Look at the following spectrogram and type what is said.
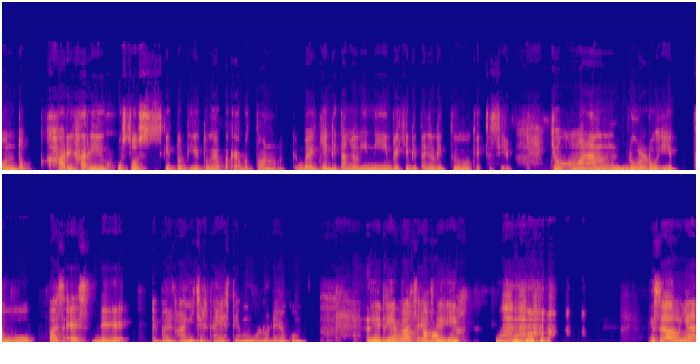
untuk hari-hari khusus itu dihitungnya pakai weton. Baiknya di tanggal ini, baiknya di tanggal itu gitu sih. Cuman dulu itu pas SD, eh balik lagi ceritanya SD mulu deh aku. Jadi Ya, pas SD itu Soalnya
